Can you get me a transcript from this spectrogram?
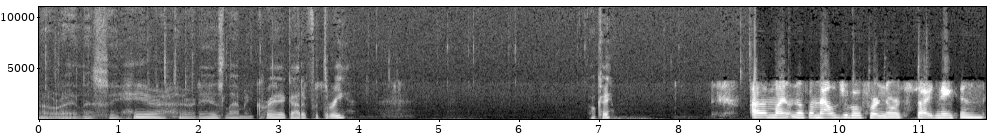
All right, let's see here. There it is, Lamb and Craig. Got it for three. Okay. Um, I don't know if I'm eligible for Northside Nathan.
